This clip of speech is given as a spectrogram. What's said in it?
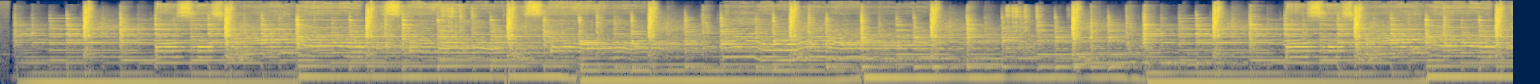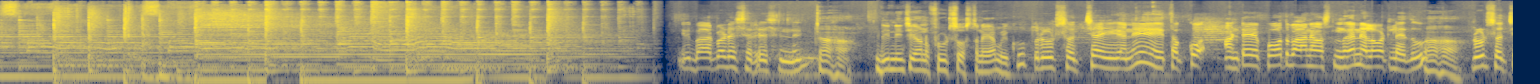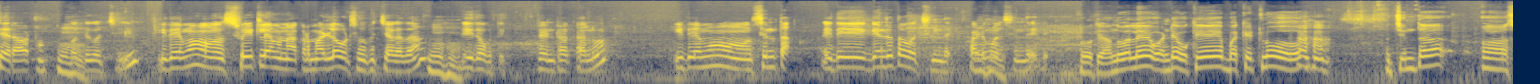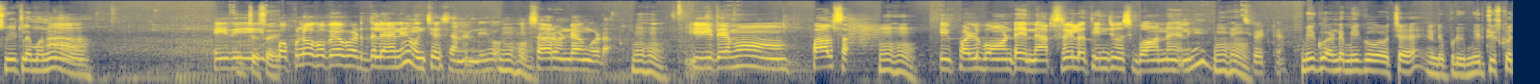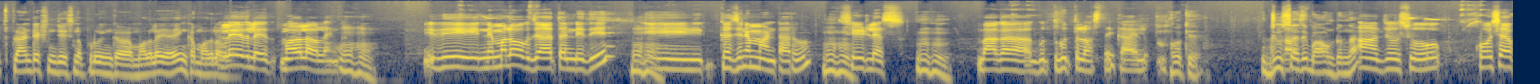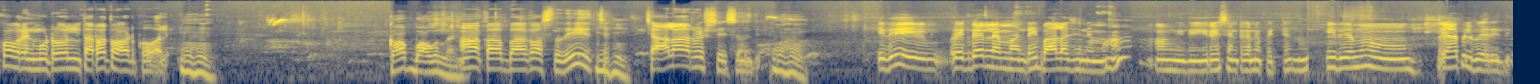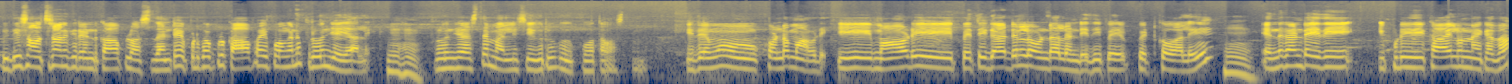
బార్బడోస్ సిరీస్ అండి. ఆహా. దీని నుంచి ఏమైనా ఫ్రూట్స్ వస్తున్నాయా మీకు? ఫ్రూట్స్ వచ్చాయి కానీ తక్కువ అంటే పూత బాగానే వస్తుంది కానీ నిలవట్లేదు. ఫ్రూట్స్ వచ్చాయి రావటం కొద్దిగా వచ్చి ఇదేమో స్వీట్ లెమన్ అక్కడ మళ్ళీ ఒకటి చూపించా కదా. ఇది ఒకటి రెండు రకాలు. ఇదేమో సింత ఇది గింజతో వచ్చింది పడి మొలిసింది ఇది ఓకే అందువల్లే అంటే ఒకే బకెట్లో చింత స్వీట్ లెమన్ ఇది పప్పులోకి ఉపయోగపడుద్దిలే అని ఉంచేసానండి ఒకసారి వండాం కూడా. ఇదేమో పాల్స. ఈ పళ్ళు బాగుంటాయి నర్సరీలో తిని చూసి బాగున్నాయని తెచ్చిపెట్టాను. మీకు అంటే మీకు వచ్చాయా? అంటే ఇప్పుడు మీరు తీసుకొచ్చి ప్లాంటేషన్ చేసినప్పుడు ఇంకా మొదలయ్యాయి? ఇంకా మొదలవు లేదు లేదు. మ్హూ. ఇది నిమ్మలో ఒక జాతి అండి ఇది. ఈ గజనిమ్మ అంటారు. సీడ్లెస్. బాగా గుత్తు గుత్తులు వస్తాయి కాయలు. ఓకే. జ్యూస్ అది బాగుంటుందా? జ్యూసు. కోసాక ఒక రెండు మూడు రోజుల తర్వాత వాడుకోవాలి. కాపు బాగుందండి. ఆ, కా- బాగా వస్తుంది. చాలా హార్వెస్ట్ చేసాం ఇది రెగ్యులర్ నిమ్మ అండి బాలాజీ నిమ్మ. ఇది రీసెంట్గానే పెట్టాను. ఇదేమో యాపిల్ బేర్ ఇది. ఇది సంవత్సరానికి రెండు కాపులు వస్తుంది. అంటే ఎప్పటికప్పుడు కాపు అయిపోగానే ప్రూన్ చేయాలి. ప్రూన్ చేస్తే మళ్ళీ చిగురు పూత వస్తుంది. ఇదేమో కొండ మామిడి ఈ మామిడి ప్రతి గార్డెన్లో ఉండాలండి ఇది పెట్టుకోవాలి. ఎందుకంటే ఇది ఇప్పుడు ఈ కాయలు ఉన్నాయి కదా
